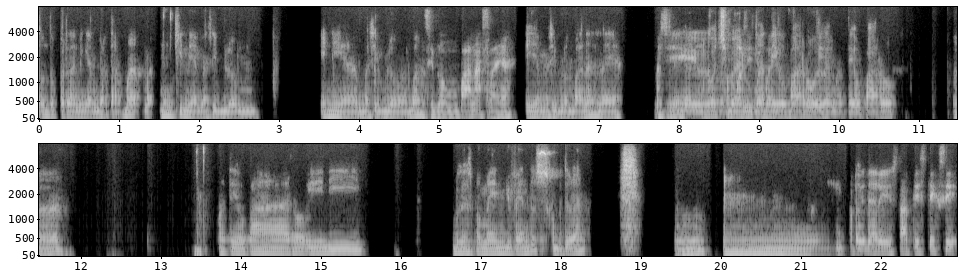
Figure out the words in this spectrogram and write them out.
untuk pertandingan pertama ma- mungkin ya masih belum ini ya masih belum apa? Masih belum panas lah ya. Iya masih belum panas lah ya. Masih Dengan coach baru Matteo. Paro ya, Matteo Paro. Heeh. Matteo Paro ini bekas pemain Juventus kebetulan. Hmm. Hmm, Tapi dari statistik sih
